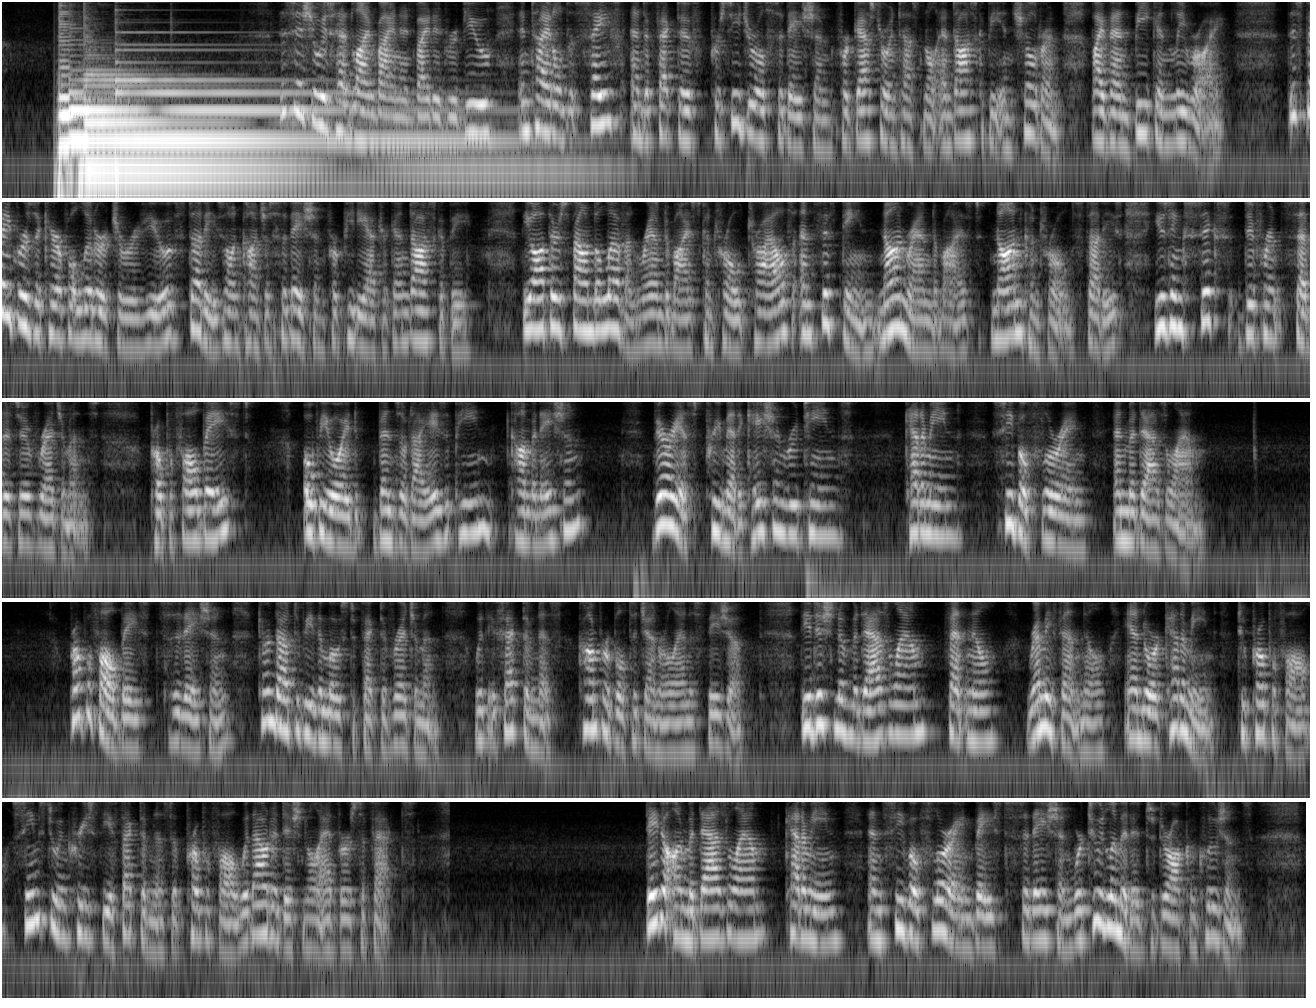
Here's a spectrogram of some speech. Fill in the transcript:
This issue is headlined by an invited review entitled Safe and Effective Procedural Sedation for Gastrointestinal Endoscopy in Children by Van Beek and Leroy. This paper is a careful literature review of studies on conscious sedation for pediatric endoscopy. The authors found 11 randomized controlled trials and 15 non randomized, non controlled studies using six different sedative regimens propofol based, opioid benzodiazepine combination, various premedication routines, ketamine, sevoflurane, and midazolam. Propofol based sedation turned out to be the most effective regimen, with effectiveness comparable to general anesthesia. The addition of midazolam, fentanyl, remifentanil, and or ketamine to propofol seems to increase the effectiveness of propofol without additional adverse effects. Data on midazolam, ketamine, and sevoflurane based sedation were too limited to draw conclusions.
